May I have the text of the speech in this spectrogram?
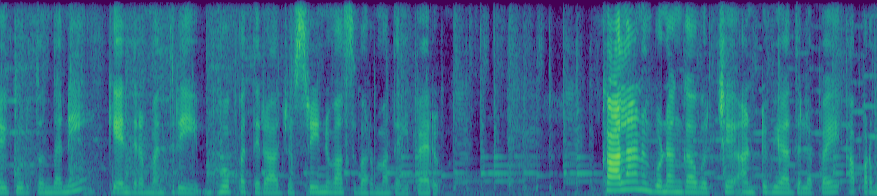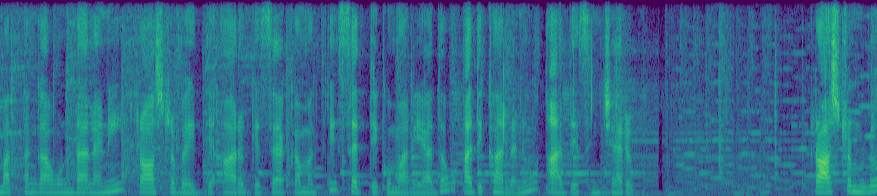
చేకూరుతుందని కేంద్ర మంత్రి భూపతిరాజు శ్రీనివాస వర్మ తెలిపారు. కాలానుగుణంగా వచ్చే అంటువ్యాధులపై అప్రమత్తంగా ఉండాలని రాష్ట్ర వైద్య ఆరోగ్య శాఖ మంత్రి సత్యకుమార్ యాదవ్ అధికారులను ఆదేశించారు. రాష్ట్రంలో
